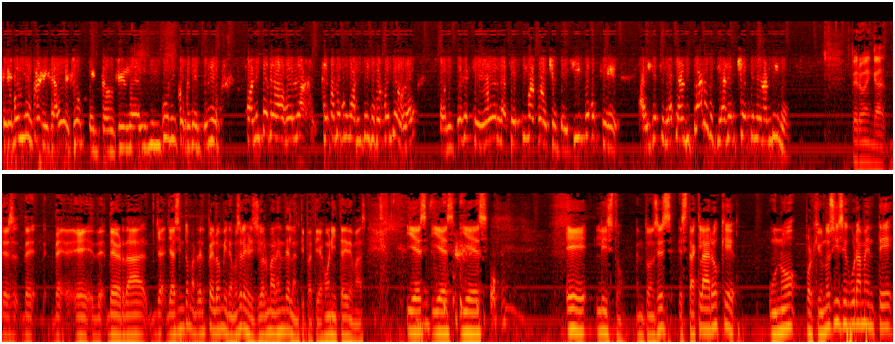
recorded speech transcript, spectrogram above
Tenemos muy organizado eso, entonces no hay ningún inconveniente. Juanita se bajó, ¿qué pasó con Juanita y se fue con Diego, no? Juanita se quedó en la séptima con 85 porque ahí se quería quedar plano, se quería hacer choque en el andino. Pero venga, de, de- eh, de- de verdad, ya, ya sin tomar del pelo, miremos el ejercicio al margen de la antipatía Juanita y demás. Y es, y es, y es, Eh, listo. Entonces está claro que uno, porque uno sí seguramente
